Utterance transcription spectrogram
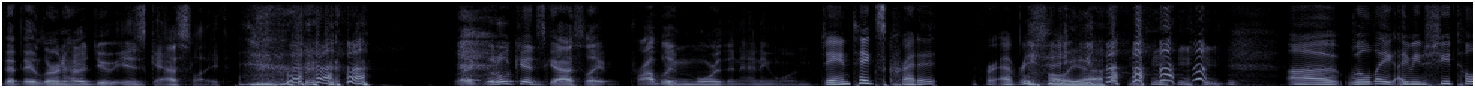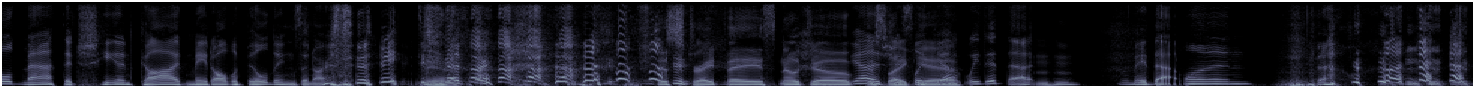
that they learn how to do is gaslight. like little kids gaslight probably more than anyone. Jane takes credit for everything. Oh yeah. Uh, well, like, I mean, she told Matt that she and God made all the buildings in our city Yeah. together. just straight face, no joke. yeah, just she's like, like, yeah. yep, we did that. Mm-hmm. We made that one. That one.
